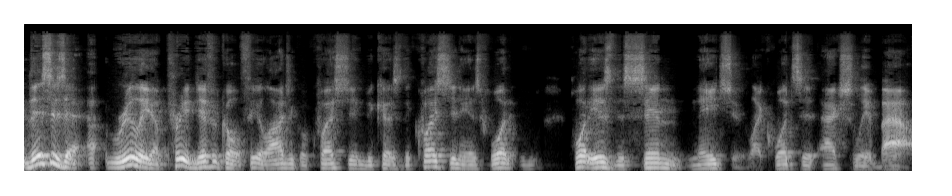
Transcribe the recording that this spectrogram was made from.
this is a, really a pretty difficult theological question because the question is what what is the sin nature? Like, what's it actually about?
